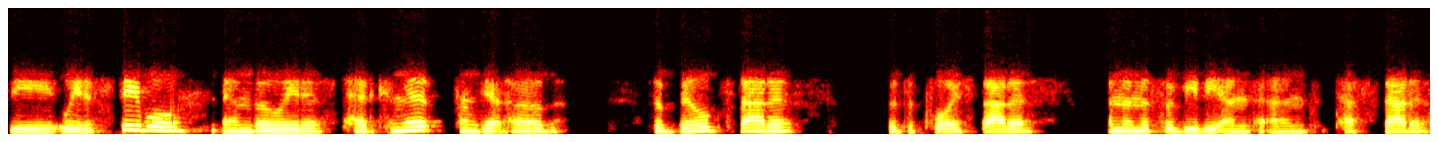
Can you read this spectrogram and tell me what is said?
the latest stable and the latest head commit from GitHub, the build status, the deploy status, and then this would be the end-to-end -end test status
